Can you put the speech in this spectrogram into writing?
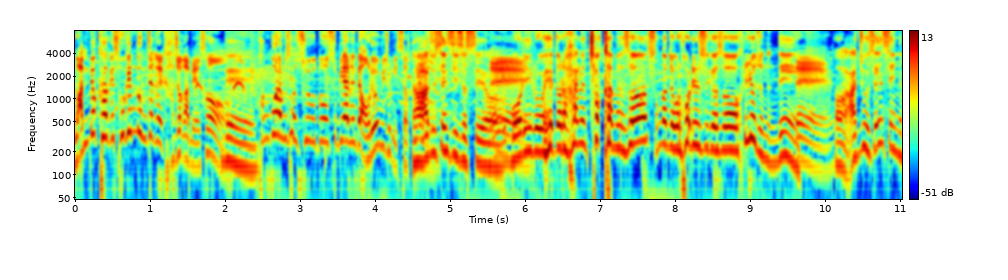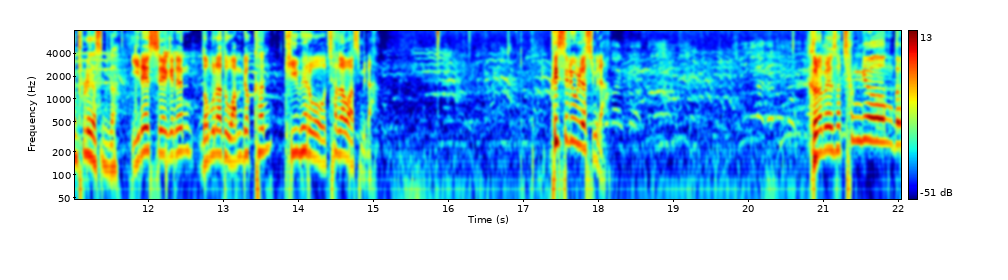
완벽하게 속임 동작을 가져가면서 네. 황보람 선수도 수비하는데 어려움이 좀 있었고요. 아, 아주 센스 있었어요. 네. 머리로 헤더를 하는 척하면서 순간적으로 허리를 숙여서 흘려줬는데 네. 어, 아주 센스 있는 플레이였습니다. 이네스에게는 너무나도 완벽한 기회로 찾아왔습니다. 휘슬이 울렸습니다. 그러면서 창녕도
